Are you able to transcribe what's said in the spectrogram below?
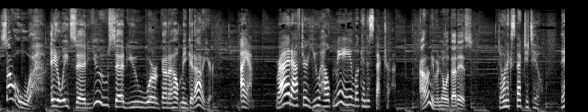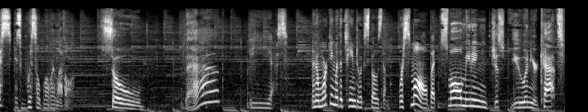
So, 808 said you said you were gonna help me get out of here. I am. Right after you help me look into Spectra. I don't even know what that is. Don't expect you to. This is whistleblower level. So... bad? Yes. And I'm working with a team to expose them. We're small, but Small meaning just you and your cats?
